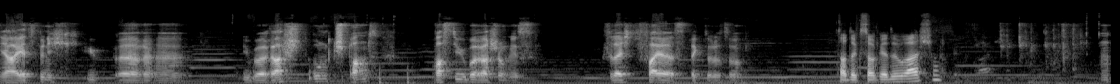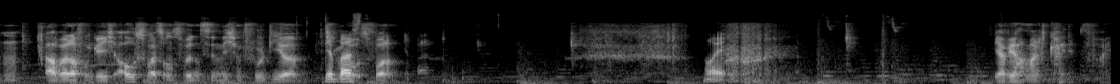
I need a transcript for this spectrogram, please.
Ja, jetzt bin ich ü- äh, äh, überrascht und gespannt, was die Überraschung ist. Vielleicht Fire Aspect oder so. Hat er gesagt, er Überraschung? Mhm. Aber davon gehe ich aus, weil sonst würden sie nicht im Full Gear Ja, passt. herausfordern. Oi. Ja, wir haben halt keine Pfeile.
